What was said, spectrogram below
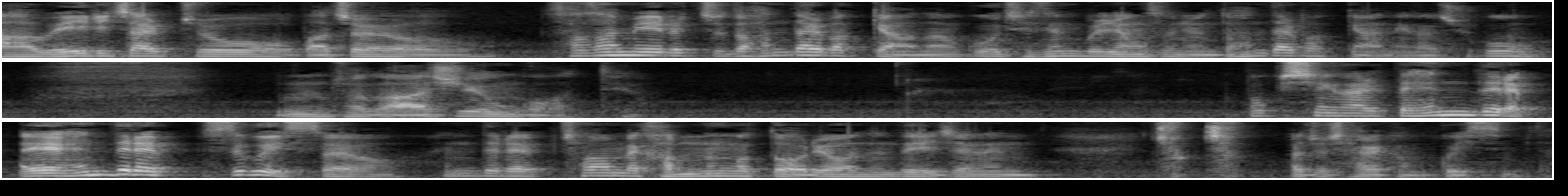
아, 왜 이리 짧죠? 맞아요. 432Hz도 한 달밖에 안 하고, 재생불량 소년도 한 달밖에 안 해가지고, 음, 저도 아쉬운 것 같아요. 복싱 할 때 핸드랩, 예, 핸드랩 쓰고 있어요. 핸드랩 처음에 감는 것도 어려웠는데, 이제는 척척 아주 잘 감고 있습니다.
